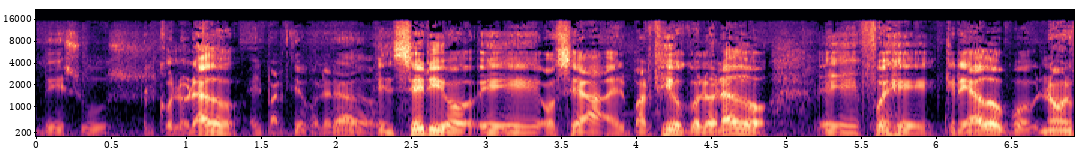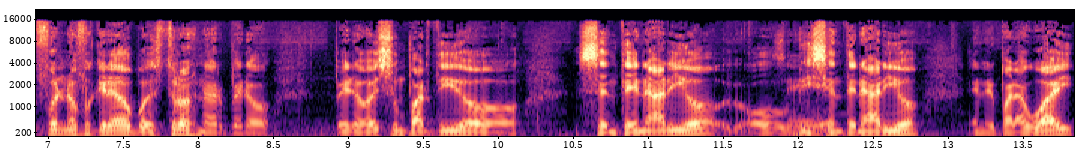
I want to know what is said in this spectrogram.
de sus El Colorado. El Partido Colorado. En serio, Eh, o sea, el Partido Colorado eh, fue creado, por- no fue, no fue creado por Stroessner, pero, pero es un partido centenario o Sí. bicentenario en el Paraguay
